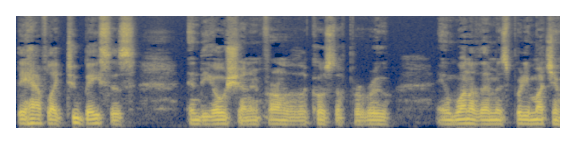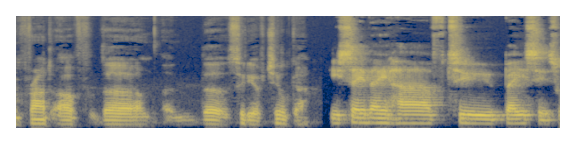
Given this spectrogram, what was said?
They have like two bases in the ocean in front of the coast of Peru. And one of them is pretty much in front of the the city of Chilca. You say they have two bases.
